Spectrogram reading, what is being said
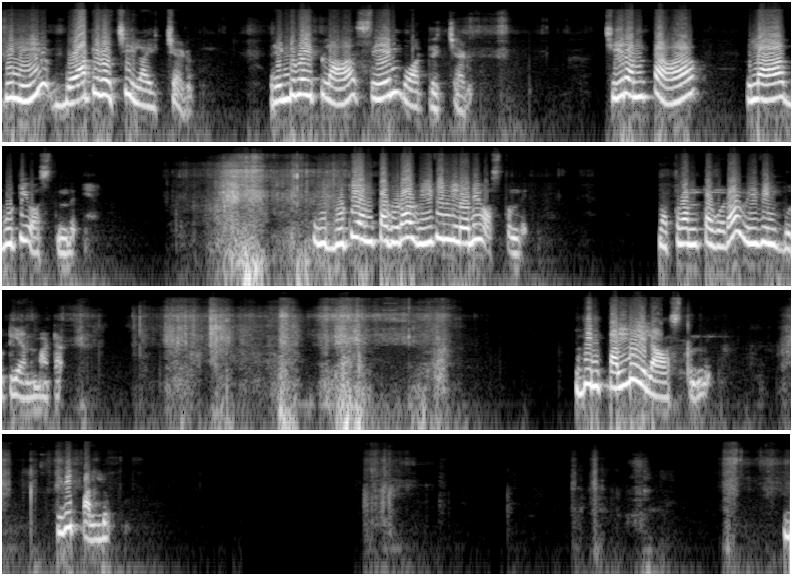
దీని బార్డర్ వచ్చి ఇలా ఇచ్చాడు. రెండు వైపులా సేమ్ బార్డర్ ఇచ్చాడు. చీర అంతా ఇలా బూటీ వస్తుంది. ఈ బూటీ అంతా కూడా వీవింగ్లోనే వస్తుంది. మొత్తం అంతా కూడా వీవింగ్ బూటీ అనమాట దీని పళ్ళు ఇలా వస్తుంది. ఇది పళ్ళు.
